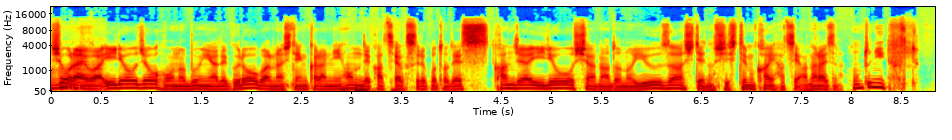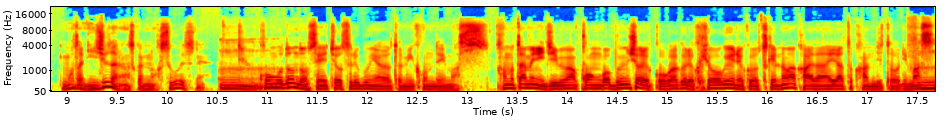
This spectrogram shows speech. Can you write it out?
将来は医療情報の分野でグローバルな視点から日本で活躍することです。患者や医療者などのユーザー指定のシステム開発やアナライズな本当にまだ20代なんですかね。なんかすごいですね。うん。今後どんどん成長する分野だと見込んでいます。そのために自分は今後文章力語学力表現力をつけるのが課題だと感じております。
